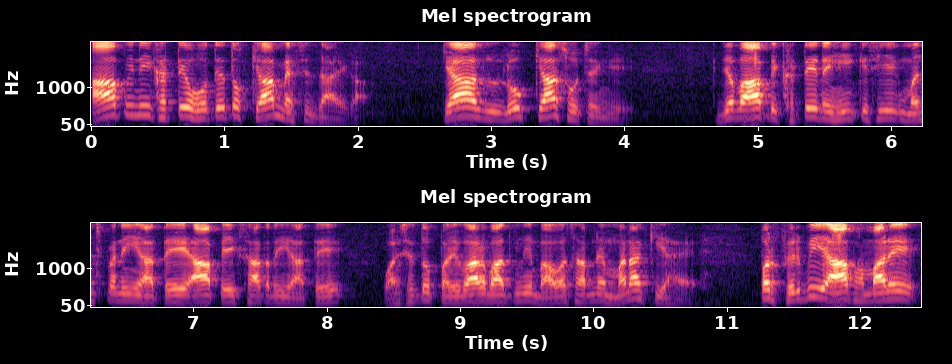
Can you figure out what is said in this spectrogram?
आप ही नहीं इकट्ठे होते तो क्या मैसेज आएगा? क्या लोग क्या सोचेंगे? जब आप इकट्ठे नहीं, किसी एक मंच पर नहीं आते, आप एक साथ नहीं आते, वैसे तो परिवारवाद के लिए बाबा साहब ने मना किया है। पर फिर भी आप हमारे,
